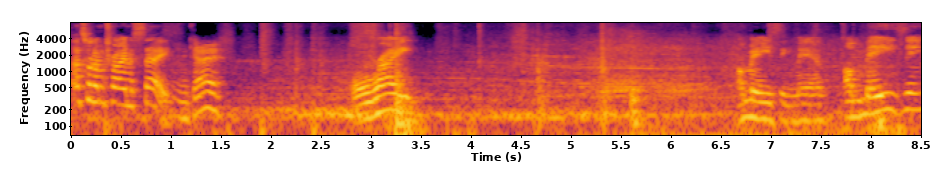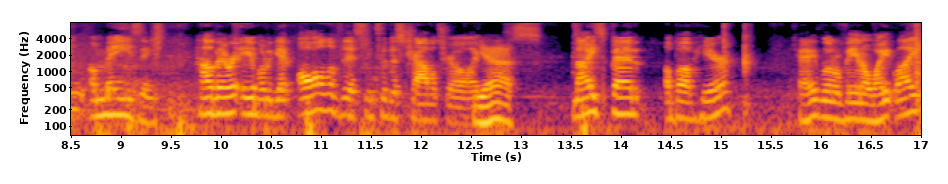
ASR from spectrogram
That's what I'm trying to say. Okay. All right. Amazing, man. Amazing, amazing. How they were able to get all of this into this travel trailer. Like Yes. Nice bed above here. Okay, little Vanna white light.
